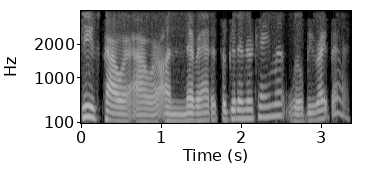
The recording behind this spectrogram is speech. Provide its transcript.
G's Power Hour on Never Had It So Good Entertainment. We'll be right back.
